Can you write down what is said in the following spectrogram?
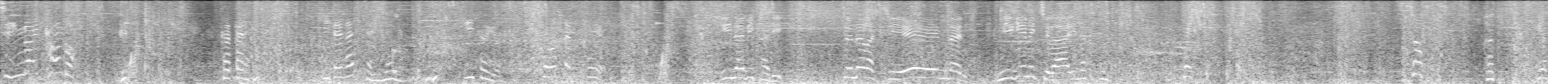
信頼感度。かかれ。痛がっちゃいない。よ糸よ。工作せよ。稲光すなわち永遠なり。逃げ道はありません。へっ。そっ。はっ。やっ。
